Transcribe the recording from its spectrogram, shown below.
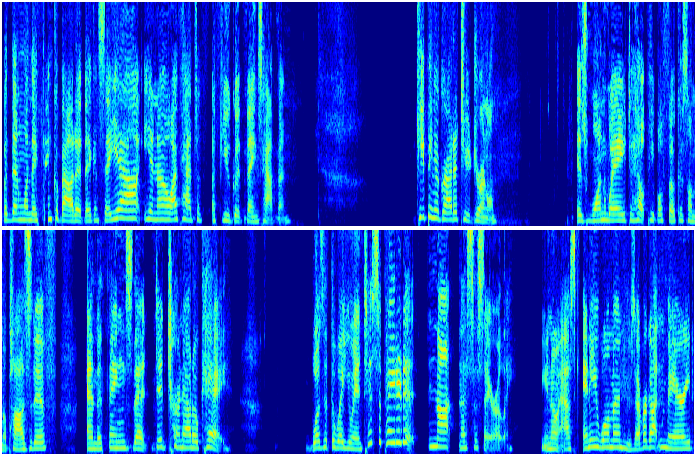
But then when they think about it they can say yeah you know i've had to, a few good things happen. Keeping a gratitude journal is one way to help people focus on the positive and the things that did turn out okay. Was it the way you anticipated it? Not necessarily. You know ask any woman who's ever gotten married.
